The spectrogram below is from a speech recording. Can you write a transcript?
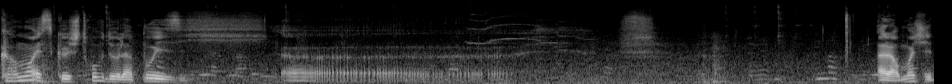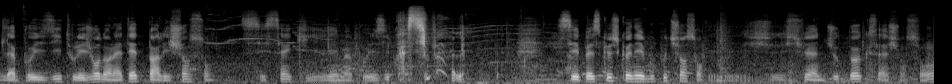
Comment est-ce que je trouve de la poésie Euh, Alors moi j'ai de la poésie tous les jours dans la tête par les chansons. C'est ça qui est ma poésie principale. C'est parce que je connais beaucoup de chansons. Je suis un jukebox à chansons.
